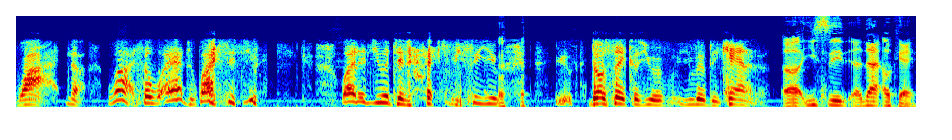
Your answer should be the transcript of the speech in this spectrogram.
why. No, why? So, Andrew, why did you? Why did you attend HBCU? you, don't say because you you lived in Canada. Uh, you see that? Okay.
